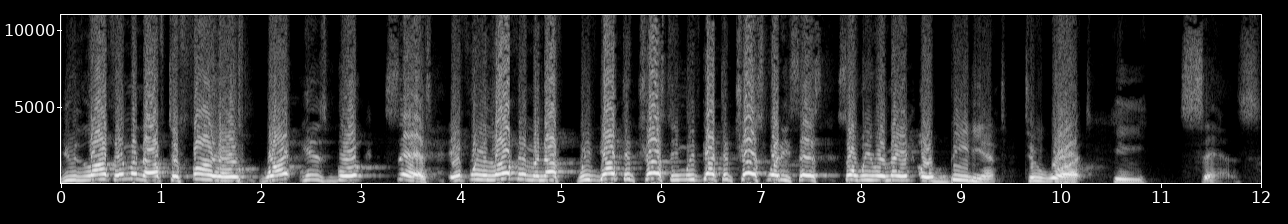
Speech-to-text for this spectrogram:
you love Him enough to follow what His book says. If we love Him enough, we've got to trust Him. We've got to trust what He says so we remain obedient to what He says.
